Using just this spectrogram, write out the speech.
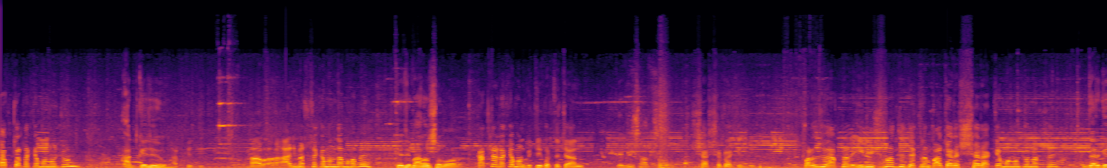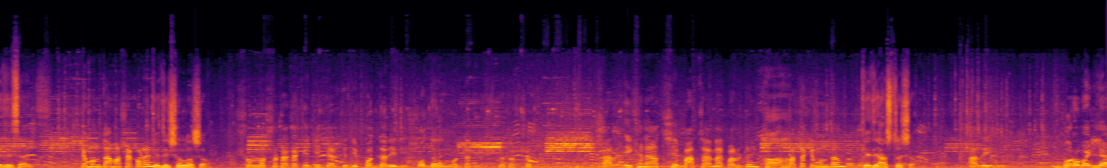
কাতলাটা কেমন ওজন? আট কেজি। আট কেজি। আর আড়ি মাছটা কেমন দাম হবে? কেজি বারোশো বড়। কাতলাটা কেমন বিক্রি করতে চান? কেজি সাতশো। সাতশো টাকা কেজি। পরে আপনার ইলিশ মাছ যে দেখলাম বাজারের সেরা কেমন ওজন আছে? দেড় কেজি সাইজ কেমন দাম আশা করেন? কেজি ষোলোশো। ষোলোশো টাকা কেজি দেড় কেজি পদ্মার ইলিশ। পদ্মার। পদ্মার ইলিশ দর্শক। আর এখানে আছে বাচ্চা না পারোটাই হ্যাঁ, হ্যাঁ। বাচ্চা কেমন দাম? কেজি আটশোশো। আর এই বড় বাইল্লা,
